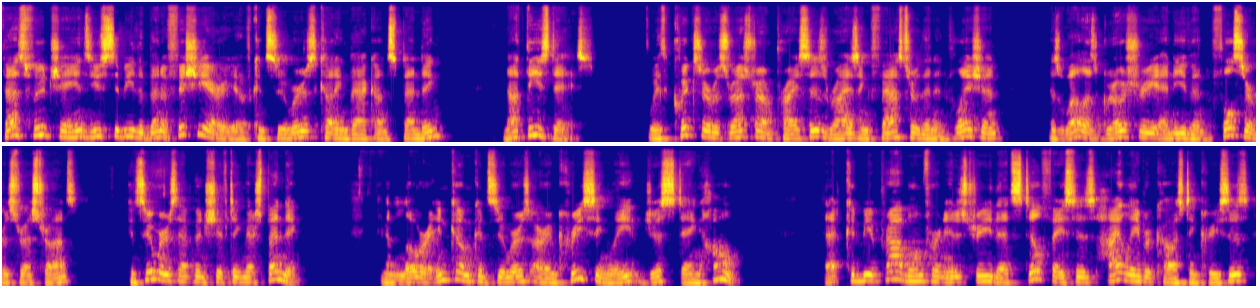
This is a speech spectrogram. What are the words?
Fast food chains used to be the beneficiary of consumers cutting back on spending. Not these days. With quick service restaurant prices rising faster than inflation, as well as grocery and even full service restaurants, consumers have been shifting their spending. And lower income consumers are increasingly just staying home. That could be a problem for an industry that still faces high labor cost increases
